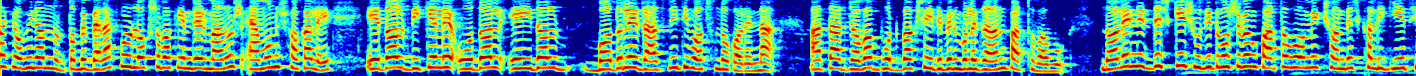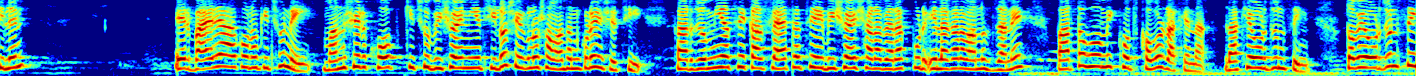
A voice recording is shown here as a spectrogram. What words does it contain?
তাকে অভিনন্দন। তবে ব্যারাকপুর লোকসভা কেন্দ্রের মানুষ এমন সকালে এ দল, বিকেলে ও দল, এই দল বদলের রাজনীতি পছন্দ করেন না আর তার জবাব ভোট বাক্সেই দেবেন বলে জানান পার্থবাবু। দলের নির্দেশকে সুজিত বসু এবং পার্থ ভৌমিক সন্দেশখালি গিয়েছিলেন। এর বাইরে আর কোনো কিছু নেই। মানুষের ক্ষোভ কিছু বিষয় নিয়ে ছিল, সেগুলো সমাধান করে এসেছি। কার জমি আছে, কার ফ্ল্যাট আছে এই বিষয়ে সারা ব্যারাকপুর এলাকার মানুষ জানে পার্থ ভৌমিক খোঁজ খবর রাখে না, রাখে অর্জুন সিং। তবে অর্জুন সিং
